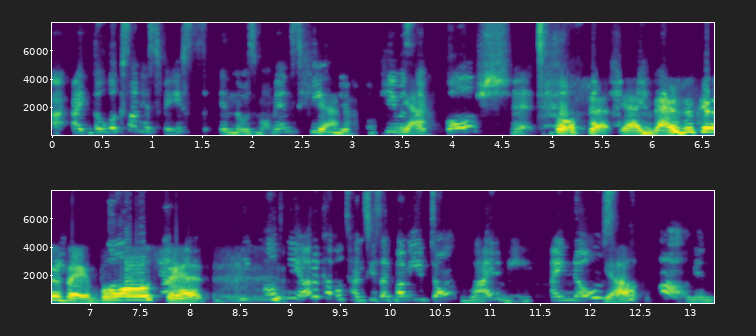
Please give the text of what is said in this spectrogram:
I, I the looks on his face in those moments he Yeah. knew he was Yeah. like bullshit Bullshit. Yeah, exactly. I was just going to say bullshit. he called me out a couple times. He's like, "Mommy, you don't lie to me. I know Yeah. something's wrong." And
